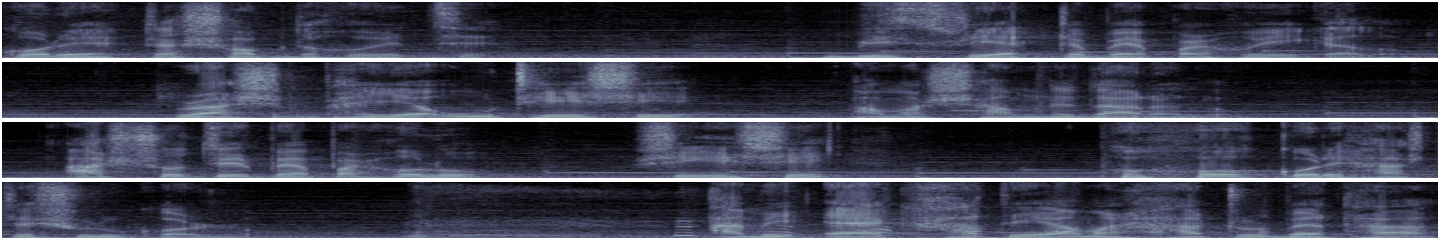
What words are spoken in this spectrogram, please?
করে একটা শব্দ হয়েছে। বিশ্রী একটা ব্যাপার হয়ে গেল। রাশেদ ভাইয়া উঠে এসে আমার সামনে দাঁড়াল। আশ্চর্যের ব্যাপার হলো, সে এসে হো হো করে হাসতে শুরু করল। আমি এক হাতে আমার হাঁটুর ব্যথা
